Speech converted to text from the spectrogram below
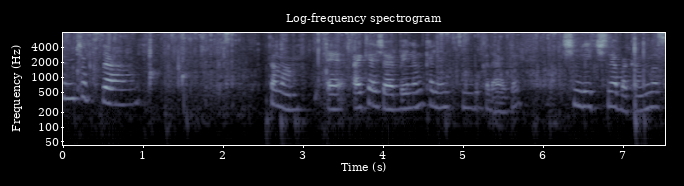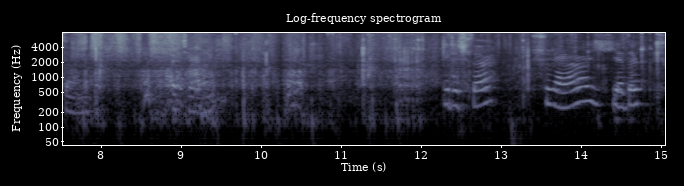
Ay, çok güzel. Tamam. Ee, arkadaşlar benim kalem kutum bu kadardı. Şimdi içine bakalım nasıl olmuş. Açalım. girişte şuraya yedek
